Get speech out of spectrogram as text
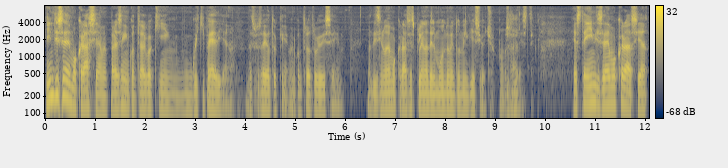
Índice de democracia, me parece que encontré algo aquí en Wikipedia. Después hay otro que me encontré otro que dice las 19 democracias plenas del mundo en el 2018. Vamos a ver este. Este índice de democracia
